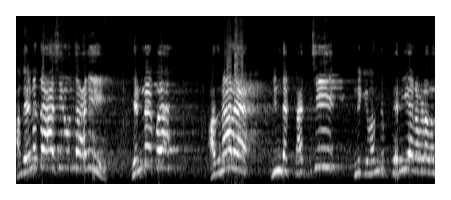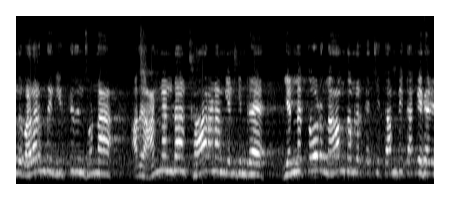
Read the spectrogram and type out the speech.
அந்த எண்ணத்தை ஆசிரியர் ஊத்தி அழி. என்ன இப்ப? அதனால இந்த கட்சி இன்னைக்கு வந்து பெரிய அளவுல வந்து வளர்ந்து நிற்குதுன்னு சொன்னா அது அண்ணன் தான் காரணம் என்கின்ற எண்ணத்தோடு நாம் தமிழர் கட்சி தம்பி தங்கைகள்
